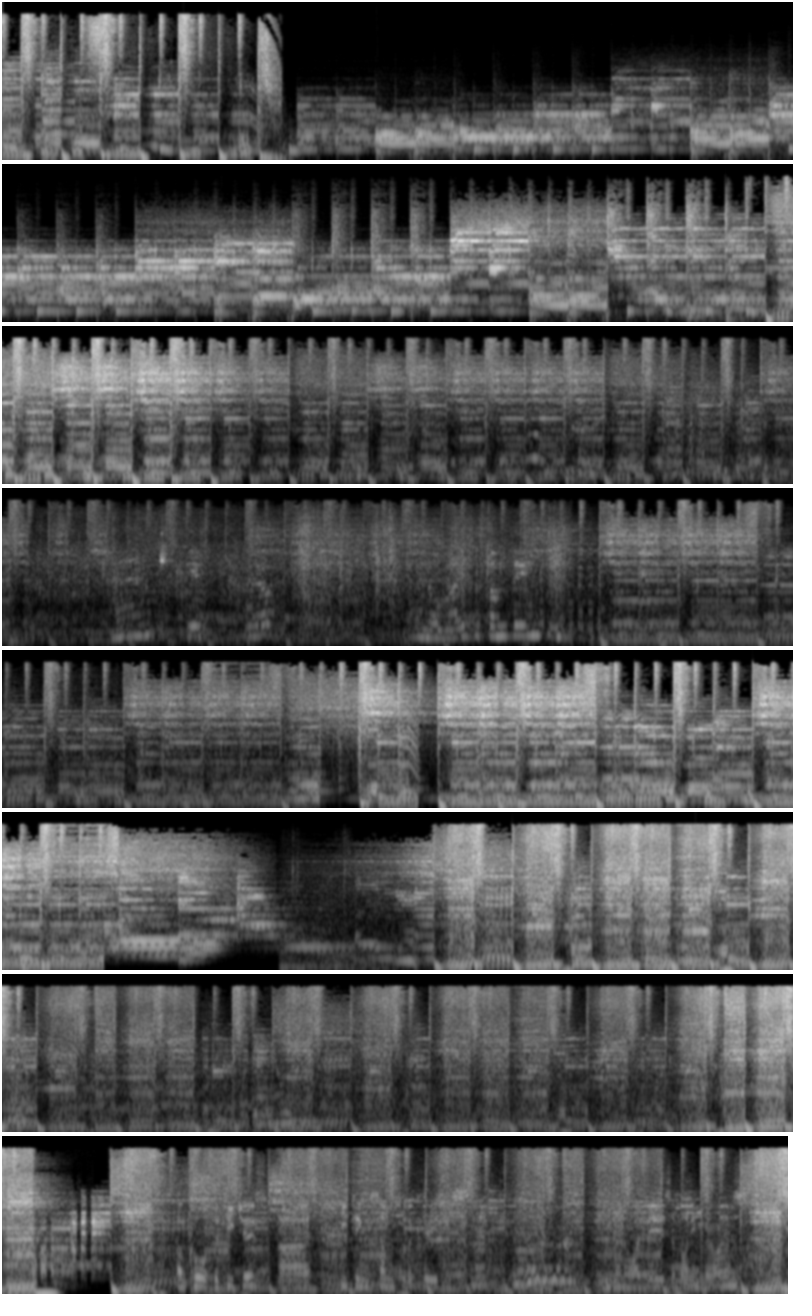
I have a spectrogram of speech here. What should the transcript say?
and give I don't know rice or something Of course, the teachers are eating some sort of crazy snack. we don't know what it is, I'm not even going to ask.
